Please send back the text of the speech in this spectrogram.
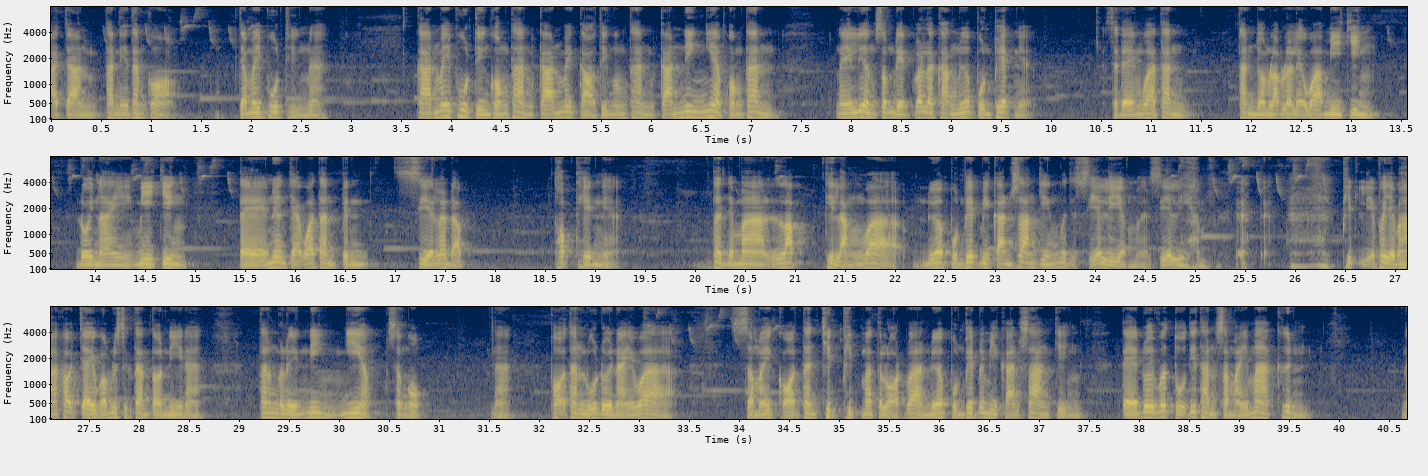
อาจารย์ท่านนี้ท่านก็จะไม่พูดถึงนะ การไม่พูดถึงของท่าน การไม่กล่าวถึงของท่าน การนิ่งเงียบของท่าน ในเรื่องสมเด็จวัดระฆังเนื้อปูนเพชรเนี่ยแสดงว่าท่านท่านยอมรับแล้วแหละว่ามีจริง โดยในมีจริง แต่เนื่องจากว่าท่านเป็นเซียนระดับท็อป 10 เนี่ยท่านจะมารับทีหลังว่าเนื้อปูนเพชรมีการสร้างจริงก็จะเสียเหลี่ยมเสียเหลี่ยม ผิดเหลี่ยมพระยามหาเข้าใจความรู้สึกท่านตอนนี้นะท่านก็เลยนิ่งเงียบสงบนะเพราะท่านรู้โดยในว่าสมัยก่อนท่านคิดผิดมาตลอดว่าเนื้อปูนเพชรไม่มีการสร้างจริง แต่ด้วยวัตถุที่ทันสมัยมากขึ้น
